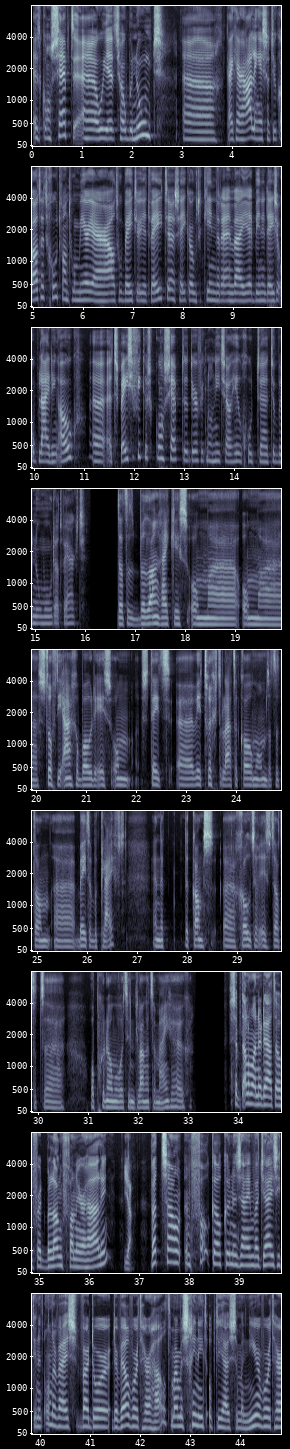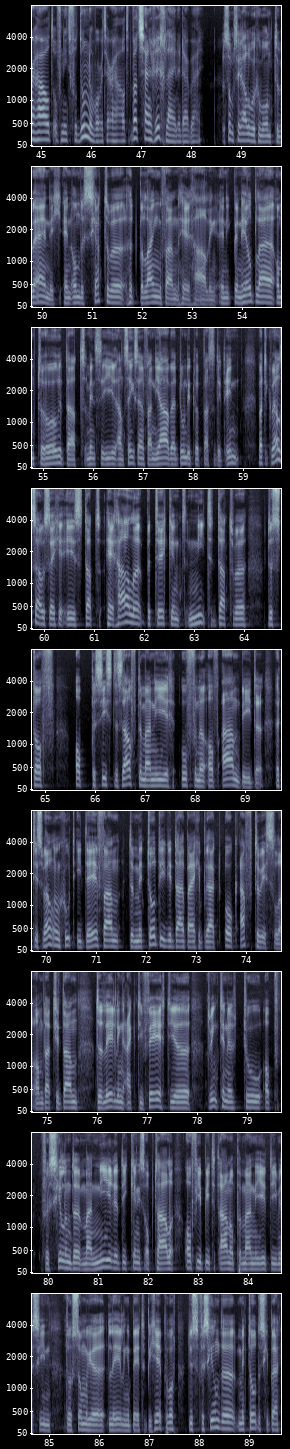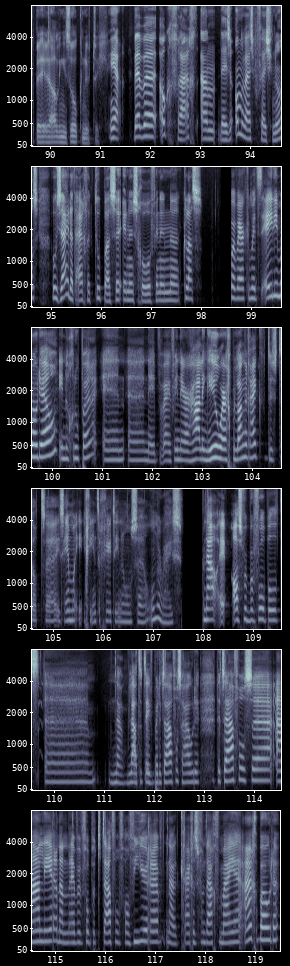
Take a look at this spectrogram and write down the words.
Het concept, eh, hoe je het zo benoemt. Eh, kijk, herhaling is natuurlijk altijd goed, want hoe meer je herhaalt, hoe beter je het weet. Eh, zeker ook de kinderen en wij binnen deze opleiding ook. Eh, het specifieke concept durf ik nog niet zo heel goed te benoemen hoe dat werkt. dat het belangrijk is om, om stof die aangeboden is, om steeds weer terug te laten komen, omdat het dan beter beklijft. En de, de kans groter is dat het opgenomen wordt in het lange termijn geheugen. Ze hebben het allemaal inderdaad over het belang van herhaling. Ja. Wat zou een valkuil kunnen zijn wat jij ziet in het onderwijs, waardoor er wel wordt herhaald, maar misschien niet op de juiste manier wordt herhaald of niet voldoende wordt herhaald? Wat zijn richtlijnen daarbij? Soms herhalen we gewoon te weinig en onderschatten we het belang van herhaling. En ik ben heel blij om te horen dat mensen hier aan het zeggen zijn van ja, wij doen dit, we passen dit in. Wat ik wel zou zeggen is dat herhalen betekent niet dat we de stof op precies dezelfde manier oefenen of aanbieden. Het is wel een goed idee van de methode die je daarbij gebruikt ook af te wisselen, omdat je dan de leerling activeert, je dwingt hen ertoe op verschillende manieren die kennis op te halen, of je biedt het aan op een manier die misschien door sommige leerlingen beter begrepen wordt. Dus verschillende methodes gebruiken bij herhaling is ook nuttig. Ja, we hebben ook gevraagd aan deze onderwijsprofessionals hoe zij dat eigenlijk toepassen in een school of in een eh, klas. We werken met het EDI-model in de groepen. En uh, nee, wij vinden herhaling heel erg belangrijk. Dus dat uh, is helemaal geïntegreerd in ons uh, onderwijs. Nou, als we bijvoorbeeld nou, laten we het even bij de tafels houden. De tafels uh, aanleren. Dan hebben we bijvoorbeeld de tafel van vier. Uh, nou, krijgen ze vandaag van mij aangeboden.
